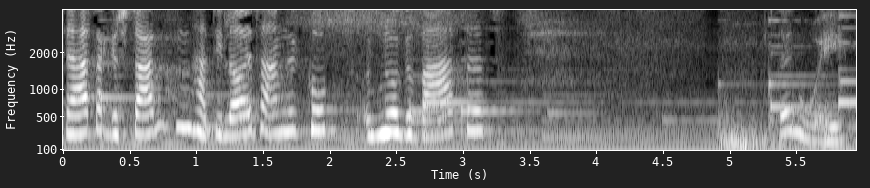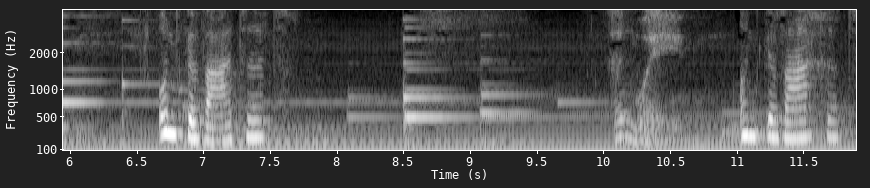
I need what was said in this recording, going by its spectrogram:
Der hat da gestanden, hat die Leute angeguckt und nur gewartet and wait und gewartet and wait. und gewartet.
